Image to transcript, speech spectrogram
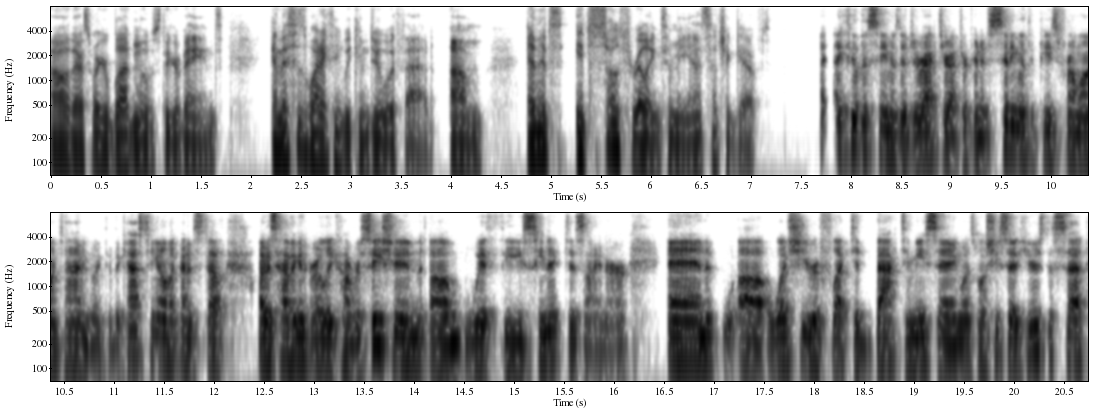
Oh there's where your blood moves through your veins. And this is what i think we can do with that um and it's it's so thrilling to me and it's such a gift. I feel the same as a director after kind of sitting with the piece for a long time, and going through the casting and all that kind of stuff. I was having an early conversation um, with the scenic designer, and uh, what she reflected back to me saying was, well, she said, here's the set,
